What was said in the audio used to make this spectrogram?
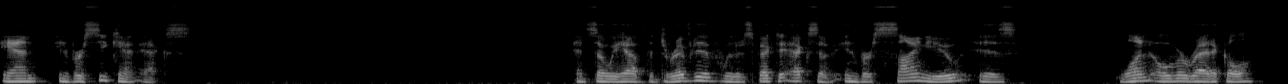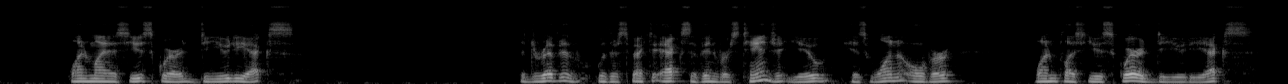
and inverse secant x. And so we have the derivative with respect to x of inverse sine u is 1 over radical 1 minus u squared du dx. The derivative with respect to x of inverse tangent u is 1 over 1 plus u squared du dx.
